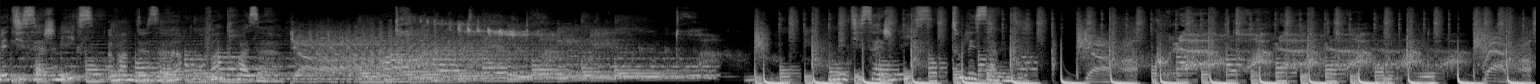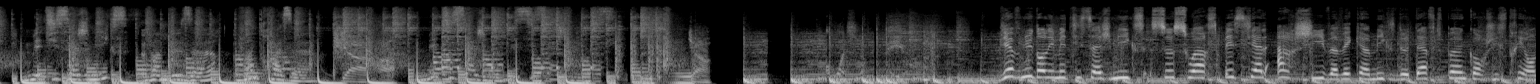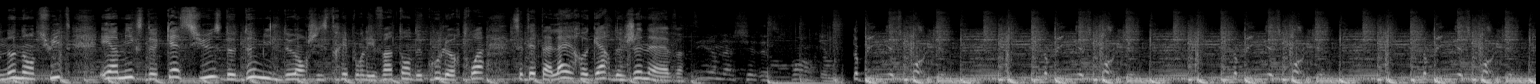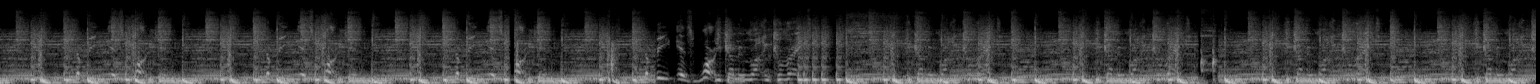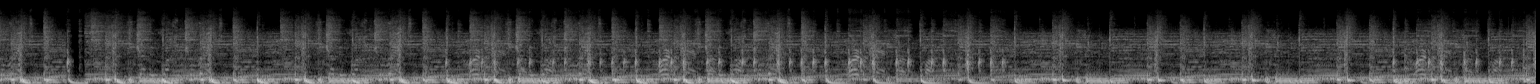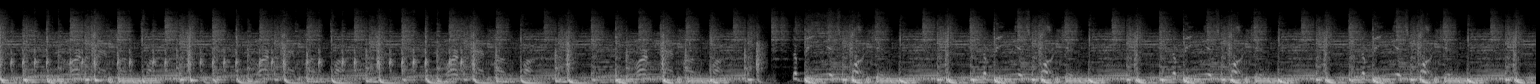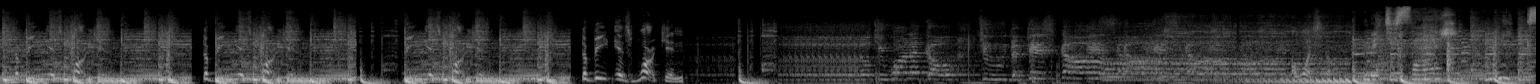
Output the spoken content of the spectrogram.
Métissage Mix, 22h, 23h. Métissage Mix, tous les samedis. Métissage Mix, 22h, 23h. Métissage Mix. Bienvenue dans les métissages mix, ce soir spécial archive avec un mix de Daft Punk enregistré en 98 et un mix de Cassius de 2002 enregistré pour les 20 ans de Couleur 3, c'était à l'aérogare de Genève. working. Métissage Mix.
